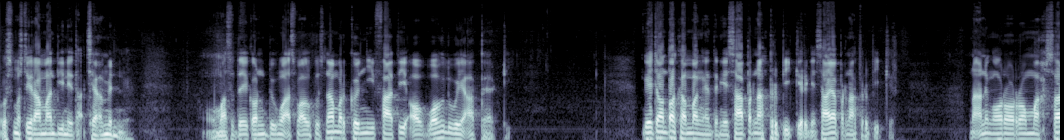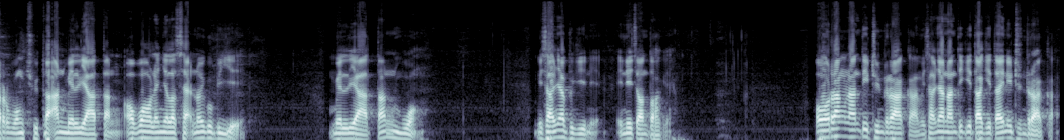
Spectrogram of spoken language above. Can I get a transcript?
Wis mesti ramandine tak jamin. Maksudnya kon donga Asmaul Husna mergo nyifati Allah luwe abadi. Gak contoh gampang ngeten saya pernah berpikir, saya pernah berpikir. Nak ning ora-ora mahsar wong jutaan miliatan, Allah oleh nyelesekno iku piye? Miliatan wong. Misalnya begini, ini contohnya. Orang nanti di neraka, misalnya nanti kita-kita ini di neraka.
